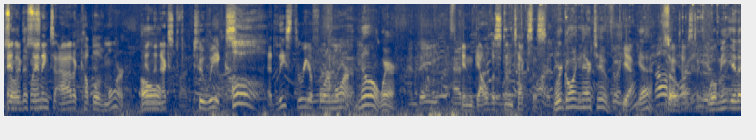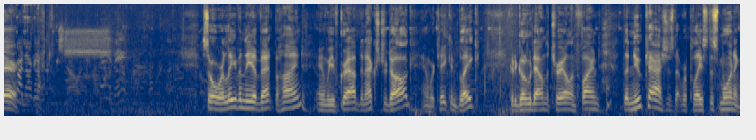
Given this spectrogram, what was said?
So and I'm this is- planning to add a couple of more in Oh. the next two weeks. Oh. At least three or four more No, where? in Galveston, Texas. We're going there too. Yeah? Yeah. Oh, so Fantastic. we'll meet you there. So we're leaving the event behind and we've grabbed an extra dog and we're taking Blake. Gonna go down the trail and find the new caches that were placed this morning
